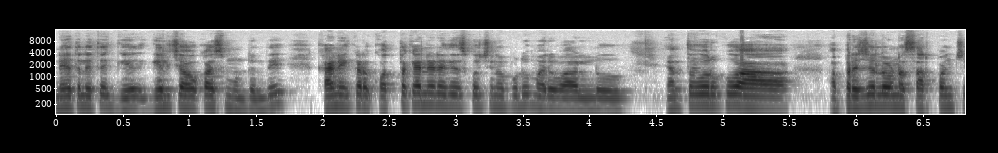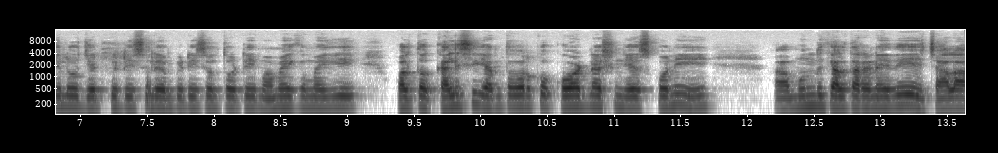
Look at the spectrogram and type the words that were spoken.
నేతలైతే గె గెలిచే అవకాశం ఉంటుంది. కానీ ఇక్కడ కొత్త క్యాండిడేట్ తీసుకొచ్చినప్పుడు మరి వాళ్ళు ఎంతవరకు ఆ ఆ ప్రజల్లో ఉన్న సర్పంచులు, జెడ్పీటీసీలు, ఎంపీటీసీలతోటి మమేకమయ్యి వాళ్ళతో కలిసి ఎంతవరకు కోఆర్డినేషన్ చేసుకొని ముందుకెళ్తారనేది చాలా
